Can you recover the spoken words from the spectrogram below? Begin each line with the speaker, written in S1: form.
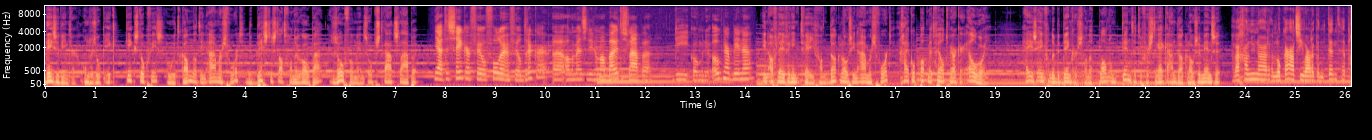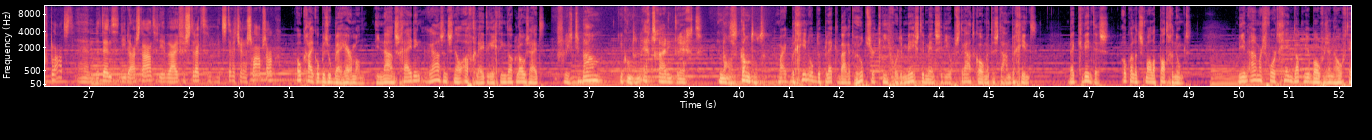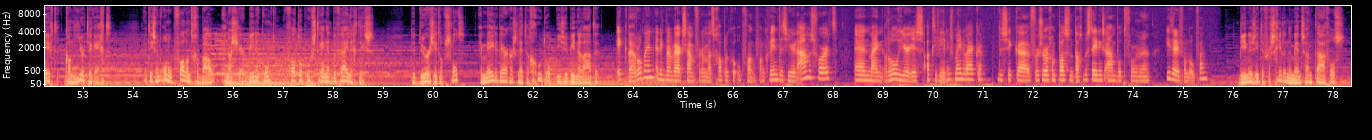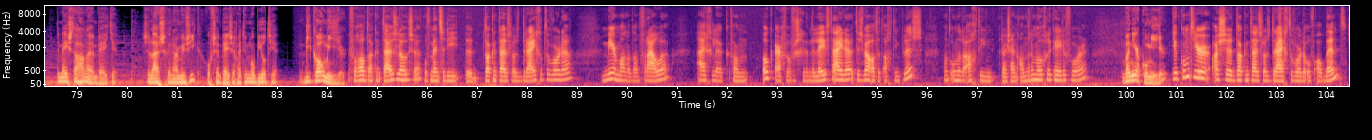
S1: Deze winter onderzoek ik, Kik Stokvis, hoe het kan dat in Amersfoort, de beste stad van Europa, zoveel mensen op straat slapen.
S2: Ja, het is zeker veel voller en veel drukker. Uh, alle mensen die normaal buiten slapen, die komen nu ook naar binnen.
S1: In aflevering 2 van Dakloos in Amersfoort ga ik op pad met veldwerker Elroy. Hij is een van de bedenkers van het plan om tenten te verstrekken aan dakloze mensen.
S3: Wij gaan nu naar een locatie waar ik een tent heb geplaatst. En de tent die daar staat, die hebben wij verstrekt met stretcher en slaapzak.
S1: Ook ga ik op bezoek bij Herman, die na een scheiding razendsnel afgleed richting dakloosheid.
S4: Je verliest je baan, je komt in een echtscheiding terecht en alles kantelt.
S1: Maar ik begin op de plek waar het hulpcircuit voor de meeste mensen die op straat komen te staan begint. Bij Quintus, ook wel het smalle pad genoemd. Wie in Amersfoort geen dak meer boven zijn hoofd heeft, kan hier terecht. Het is een onopvallend gebouw en als je er binnenkomt, valt op hoe streng het beveiligd is. De deur zit op slot en medewerkers letten goed op wie ze binnenlaten.
S2: Ik ben Robin en ik ben werkzaam voor de maatschappelijke opvang van Quintus hier in Amersfoort. En mijn rol hier is activeringsmedewerker. Dus ik uh, verzorg een passend dagbestedingsaanbod voor uh, iedereen van de opvang.
S1: Binnen zitten verschillende mensen aan tafels. De meeste hangen een beetje. Ze luisteren naar muziek of zijn bezig met hun mobieltje. Wie komen hier?
S2: Vooral dak- en thuislozen of mensen die uh, dak- en thuisloos dreigen te worden. Meer mannen dan vrouwen. Eigenlijk van ook erg veel verschillende leeftijden. Het is wel altijd 18 plus. Want onder de 18, daar zijn andere mogelijkheden voor.
S1: Wanneer kom je hier?
S2: Je komt hier als je dak- en thuisloos dreigt te worden of al bent.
